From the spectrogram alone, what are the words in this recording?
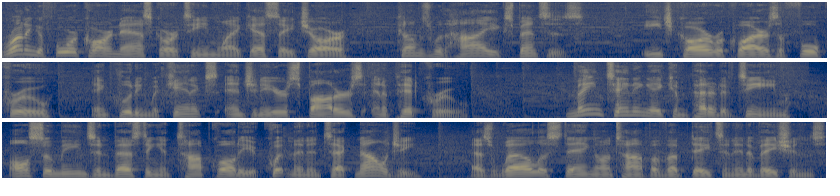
Running a four car NASCAR team like SHR comes with high expenses, each car requires a full crew, including mechanics, engineers, spotters, and a pit crew. Maintaining a competitive team also means investing in top quality equipment and technology, as well as staying on top of updates and innovations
